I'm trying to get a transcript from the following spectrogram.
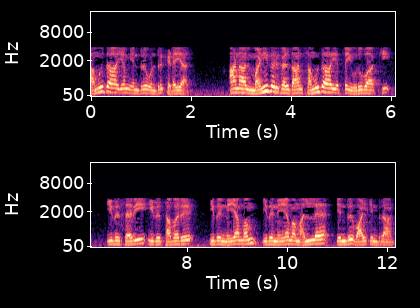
சமுதாயம் என்று ஒன்று கிடையாது. ஆனால் மனிதர்கள் தான் சமுதாயத்தை உருவாக்கி இது சரி இது தவறு இது நியமம் இது நியமம் அல்ல என்று வாழ்கின்றான்.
